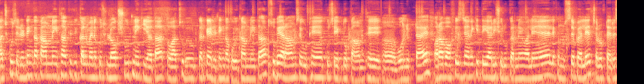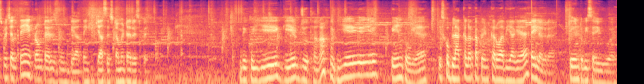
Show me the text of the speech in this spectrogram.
आज कुछ एडिटिंग का काम नहीं था, क्योंकि कल मैंने कुछ व्लॉग शूट नहीं किया था तो आज सुबह उठ करके एडिटिंग का कोई काम नहीं था। तो सुबह आराम से उठे हैं, कुछ एक दो काम थे वो निपटाए। और अब ऑफ़िस जाने की तैयारी शुरू करने वाले हैं, लेकिन उससे पहले चलो टेरेस पे चलते हैं, एक राउंड टेरेस घूम के आते हैं कि क्या सिस्टम है टेरेस पे। देखो, ये गेट जो था ना, ये पेंट हो गया है। इसको ब्लैक कलर का पेंट करवा दिया गया है। सही लग रहा है। पेंट भी सही हुआ है।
